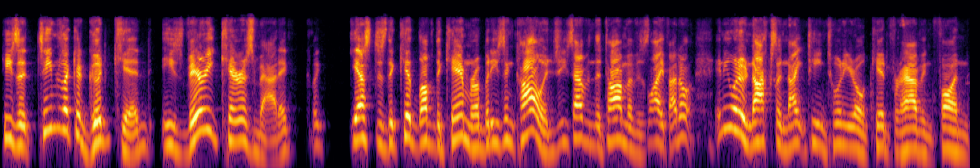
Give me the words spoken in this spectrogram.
he's a seems like a good kid. He's very charismatic. Like yes, does the kid love the camera, but he's in college. He's having the time of his life. I don't anyone who knocks a 19, 20 year old kid for having fun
